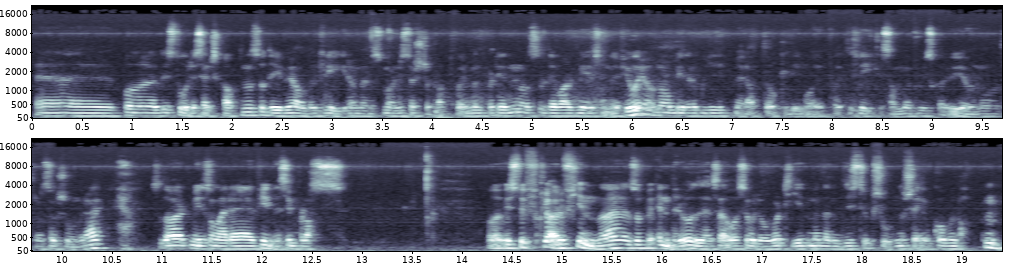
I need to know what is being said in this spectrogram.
Eh, på de store selskapene så driver jo alle kriger om hvem som har den største plattformen for tiden. Altså, det var mye sånn i fjor, og nå begynner det å bli litt mer at ok, de må faktisk virke sammen, for vi skal jo gjøre noen transaksjoner her. Så det har vært mye sånn her eh, finne sin plass. Og hvis du klarer å finne, så endrer jo det seg også over tid, men denne distruksjonen skjer jo ikke over natten.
